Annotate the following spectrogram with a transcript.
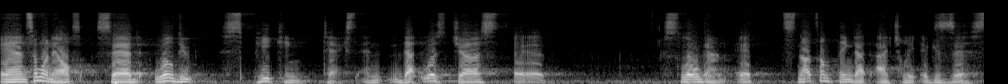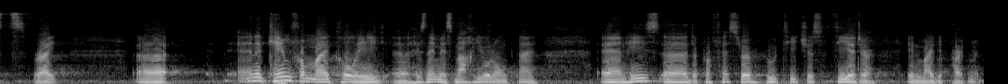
And someone else said, we'll do speaking text. And that was just a slogan. It's not something that actually exists, right? Uh, and it came from my colleague, uh, his name is Mario Longtin, and he's uh, the professor who teaches theater in my department.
